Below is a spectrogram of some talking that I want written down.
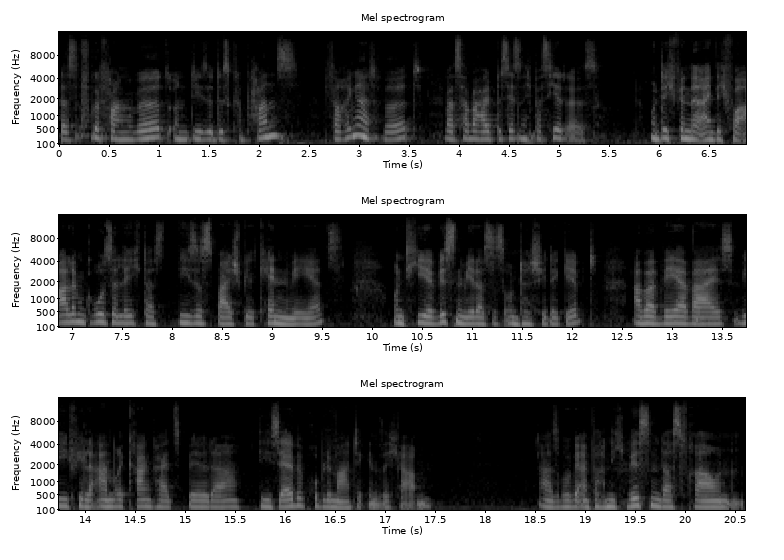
das aufgefangen wird und diese Diskrepanz verringert wird, was aber halt bis jetzt nicht passiert ist. Und ich finde eigentlich vor allem gruselig, dass dieses Beispiel kennen wir jetzt. Und hier wissen wir, dass es Unterschiede gibt. Aber wer weiß, wie viele andere Krankheitsbilder dieselbe Problematik in sich haben. Also wo wir einfach nicht wissen, dass Frauen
